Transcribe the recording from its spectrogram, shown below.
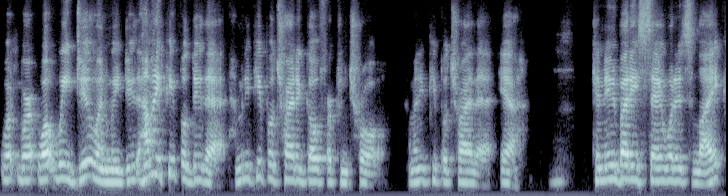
what we're, what we do when we do how many people do that? How many people try to go for control? How many people try that? Yeah. Can anybody say what it's like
